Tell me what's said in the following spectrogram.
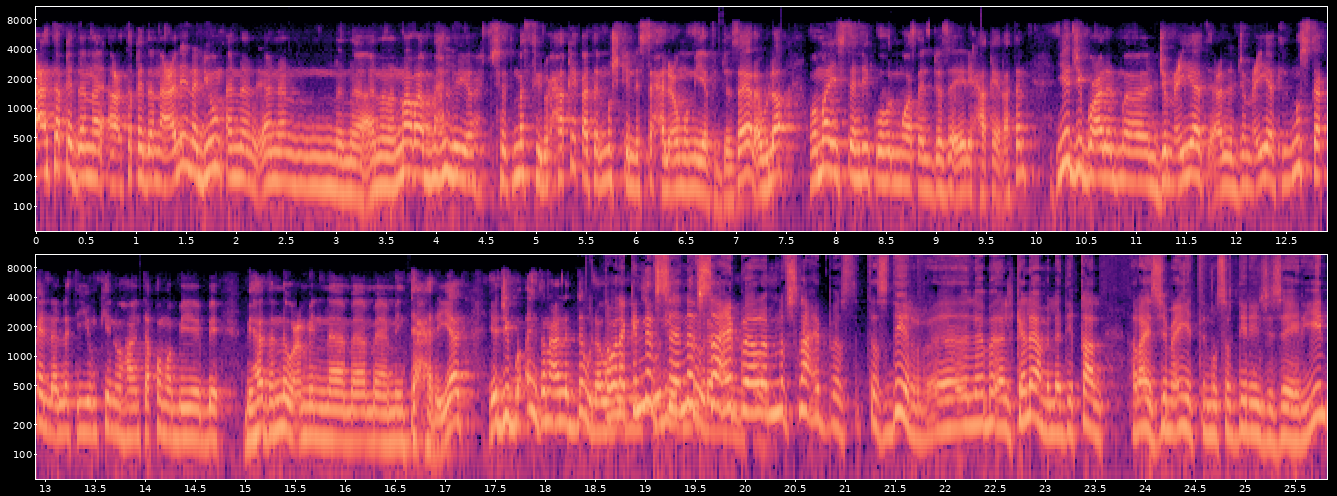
أعتقد ان أعتقد أن علينا اليوم ان ان ان نرى ما هي ستمثل حقيقة مشكل للصحة العمومية في الجزائر أو لا وما يستهلكه المواطن الجزائري حقيقة. يجب على الجمعيات على الجمعيات المستقلة التي يمكنها أن تقوم بهذا النوع من من تحريات يجب أيضا على الدولة ولكن نفس نفس صاحب نفس صاحب تصدير آه، الكلام الذي قال رئيس جمعية المصدرين الجزائريين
